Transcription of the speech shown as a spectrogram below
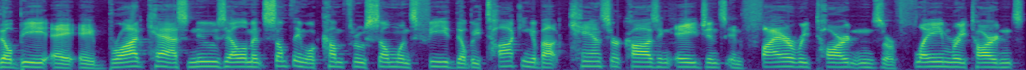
There'll be a, a broadcast news element, something will come through someone's feed. They'll be talking about cancer causing agents in fire retardants or flame retardants.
